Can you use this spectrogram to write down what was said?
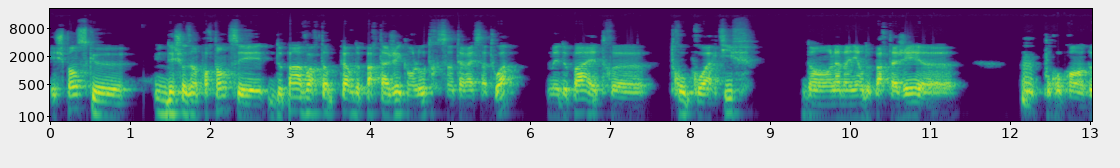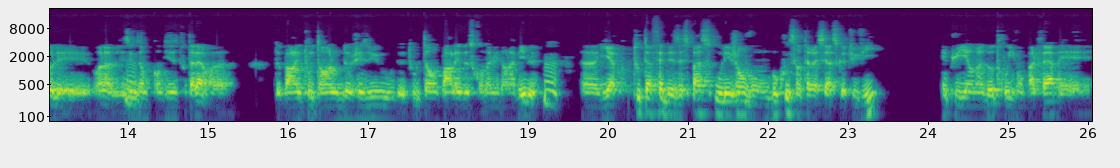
Et je pense que une des choses importantes, c'est de pas avoir peur de partager quand l'autre s'intéresse à toi, mais de pas être euh, trop proactif dans la manière de partager. Euh, mm. Pour reprendre un peu les voilà les mm. exemples qu'on disait tout à l'heure, euh, de parler tout le temps à l'autre de Jésus ou de tout le temps parler de ce qu'on a lu dans la Bible. Mm. Euh, il y a tout à fait des espaces où les gens vont beaucoup s'intéresser à ce que tu vis, et puis il y en a d'autres où ils vont pas le faire, et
